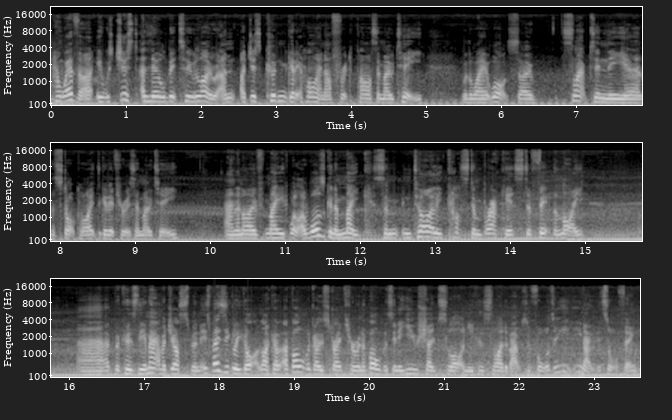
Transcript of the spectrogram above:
However, it was just a little bit too low and I just couldn't get it high enough for it to pass MOT with the way it was. So slapped in the, uh, the stock light to get it through its MOT and then I've made, well I was going to make some entirely custom brackets to fit the light uh, because the amount of adjustment, it's basically got like a, a, bolt that goes straight through and a bolt that's in a U-shaped slot and you can slide it backwards and forwards, you, you know, this sort of thing.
